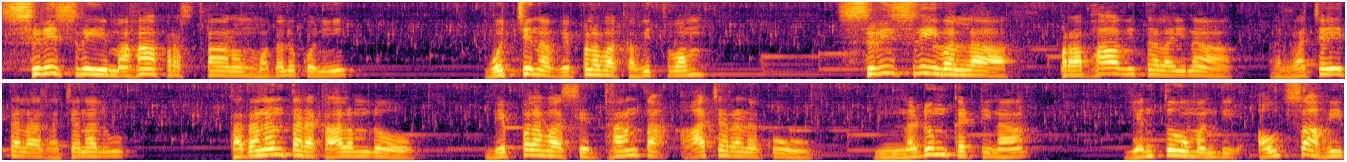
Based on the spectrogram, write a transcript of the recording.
శ్రీశ్రీ మహాప్రస్థానం మొదలుకొని వచ్చిన విప్లవ కవిత్వం శ్రీశ్రీ వల్ల ప్రభావితలైన రచయితల రచనలు తదనంతర కాలంలో విప్లవ సిద్ధాంత ఆచరణకు నడుం కట్టిన ఎంతోమంది ఔత్సాహి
